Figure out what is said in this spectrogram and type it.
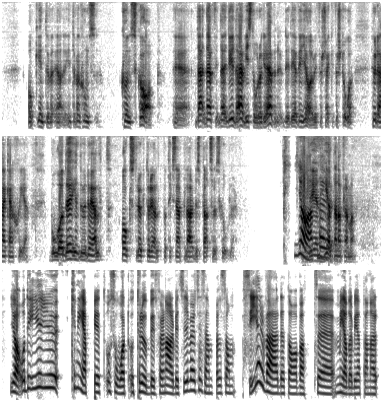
och inter, interventionskunskap. Eh, där, där, det är där vi står och gräver nu. Det är det vi gör. Vi försöker förstå hur det här kan ske. Både individuellt och strukturellt på till exempel arbetsplatser och skolor. Ja, det är en för... helt annan framgång. Ja, och det är ju knepigt och svårt och trubbigt för en arbetsgivare till exempel som ser värdet av att eh, medarbetarna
